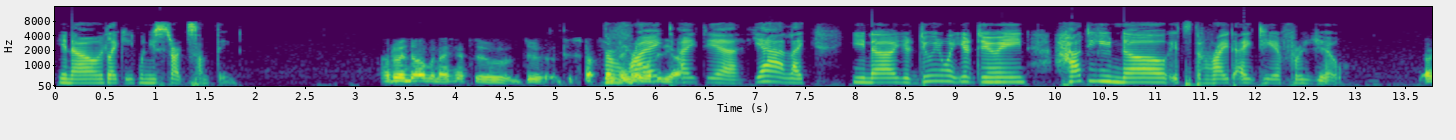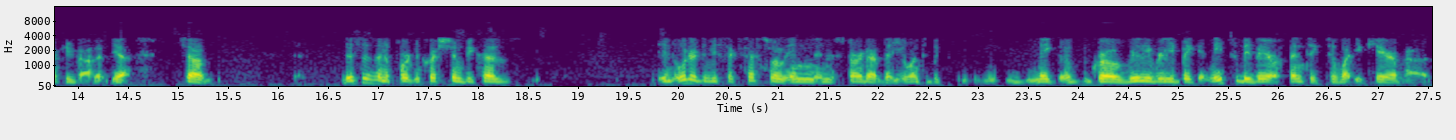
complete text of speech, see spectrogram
You know like when you start something how do I know when I had to do to stop the something? right idea yeah like you know you're doing what you're doing how do you know it's the right idea for you Okay, got it. Yeah. So this is an important question because in order to be successful in, in a startup that you want to be, make uh, grow really really big, it needs to be very authentic to what you care about.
